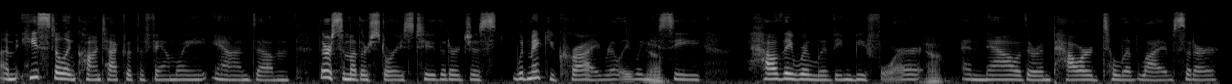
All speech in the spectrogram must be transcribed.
um, he's still in contact with the family, and um, there are some other stories too that are just would make you cry really when Yeah. you see how they were living before, Yeah. and now they're empowered to live lives that are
